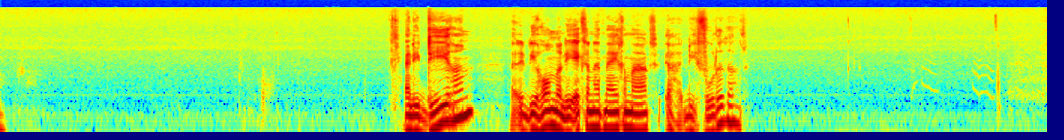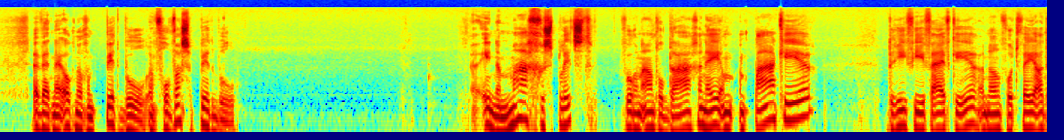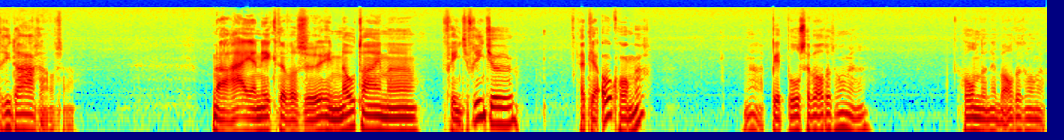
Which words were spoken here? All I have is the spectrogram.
En die dieren, die honden die ik dan heb meegemaakt, ja, die voelen dat. Er werd mij ook nog een pitbull, een volwassen pitbull, in de maag gesplitst voor een aantal dagen. Nee, een, een paar keer. Drie, vier, vijf keer. En dan voor twee à drie dagen of zo. Nou, hij en ik, dat was uh, in no time uh, vriendje, vriendje. Heb jij ook honger? Nou, pitbulls hebben altijd honger. Hè? Honden hebben altijd honger.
